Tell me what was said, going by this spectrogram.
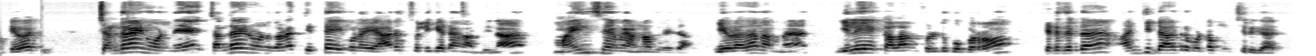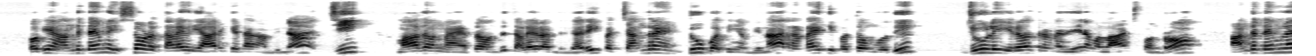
ஓகேவா சந்திராயன் ஒண்ணு சந்திராயன் ஒண்ணுக்கான திட்ட இயக்குனர் யாருன்னு சொல்லி கேட்டாங்க அப்படின்னா மயில் சேமை அண்ணாதுரை தான் இவரை தான் நம்ம இளைய கலாம் சொல்லிட்டு கூப்பிடுறோம். கிட்டத்தட்ட அஞ்சு டாக்டர் பட்டம் முடிச்சிருக்காரு. ஓகே அந்த டைம்ல இஸ்ரோட தலைவர் யாரு கேட்டாங்க அப்படின்னா ஜி. மாதவன் நாயர் தான் வந்து தலைவரா இருந்திருக்காரு இப்ப சந்திராயன் டூ பாத்தீங்க அப்படின்னா ரெண்டாயிரத்தி பத்தொன்பது ஜூலை இருபத்தி ரெண்டாம் தேதி நம்ம லான்ச் பண்றோம். அந்த டைம்ல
